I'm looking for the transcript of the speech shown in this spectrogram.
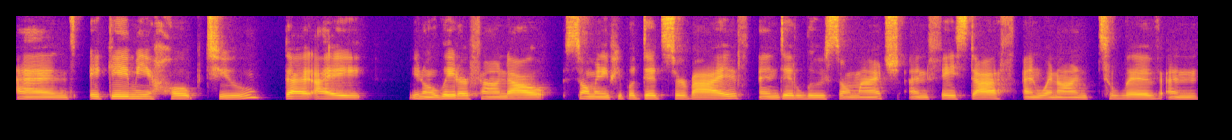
and it gave me hope too that I, you know, later found out so many people did survive and did lose so much and face death and went on to live and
